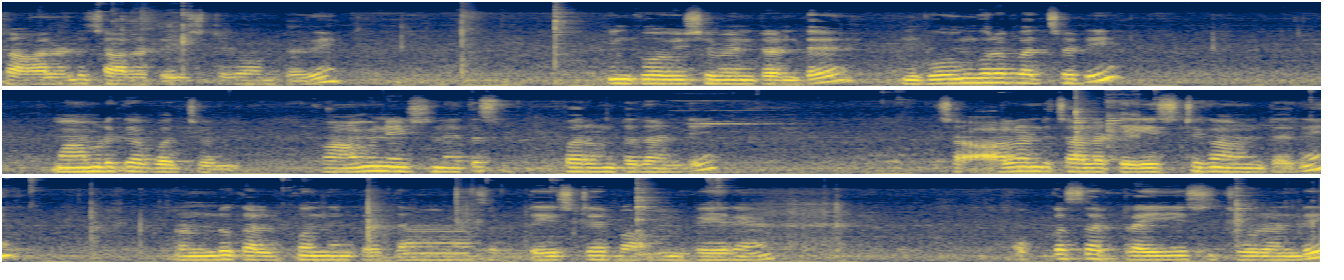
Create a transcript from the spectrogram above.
చాలా అంటే చాలా టేస్ట్గా ఉంటుంది. ఇంకో విషయం ఏంటంటే గోంగూర పచ్చడి మామిడికాయ పచ్చడి. కాంబినేషన్ అయితే సూపర్ ఉంటుందండి. చాలా అంటే చాలా టేస్ట్గా ఉంటుంది. రెండు కలుపుకొని తింటే దా అసలు టేస్టే బా వేరే. ఒక్కసారి ట్రై చేసి చూడండి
